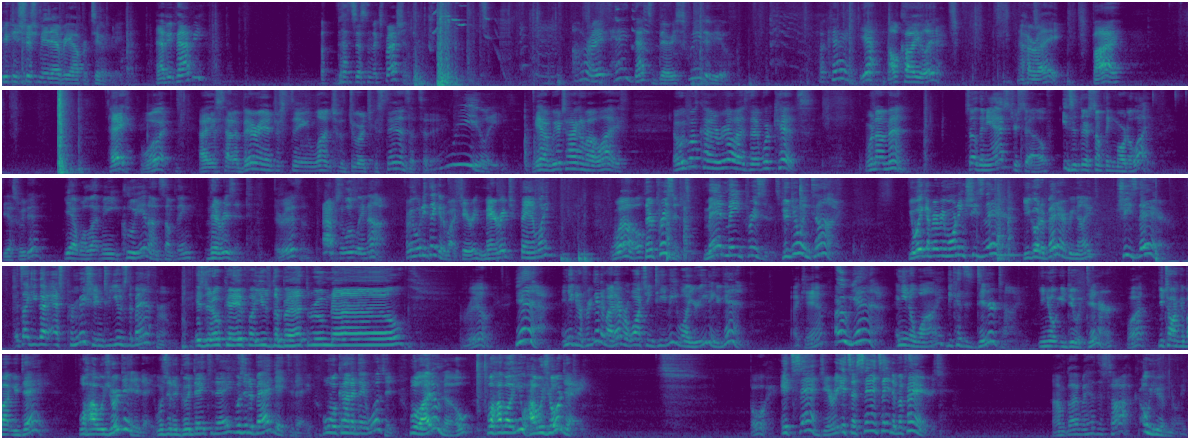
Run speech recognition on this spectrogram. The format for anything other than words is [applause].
You can shush me at every opportunity. Happy Pappy? That's just an expression. All right. Hey, that's very sweet of you. Okay. Yeah, I'll call you later. All right. Bye. Hey, What? I just had a very interesting lunch with George Costanza today. Really? Yeah, we were talking about life, and we both kind of realized that we're kids. We're not men. So then you asked yourself, isn't there something more to life? Yes, we did. Yeah, well, let me clue you in on something. There isn't. There isn't. Absolutely not. I mean, what are you thinking about, Jerry? Marriage? Family? Well, They're prisons. Man made prisons. You're doing time. You wake up every morning, she's there. You go to bed every night, she's there. It's like you gotta ask permission to use the bathroom. Is it okay if I use the bathroom now? really? Yeah, and you can forget about ever watching TV while you're eating again. I can't? Oh, yeah. And you know why? Because it's dinner time. You know what you do at dinner? What? You talk about your day. Well, how was your day today? Was it a good day today? Was it a bad day today? Well, what kind of day was it? Well, I don't know. Well, how about you? How was your day? [sighs] Boy, It's sad, Jerry. It's a sad state of affairs. I'm glad we had this talk. Oh, you have no idea.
